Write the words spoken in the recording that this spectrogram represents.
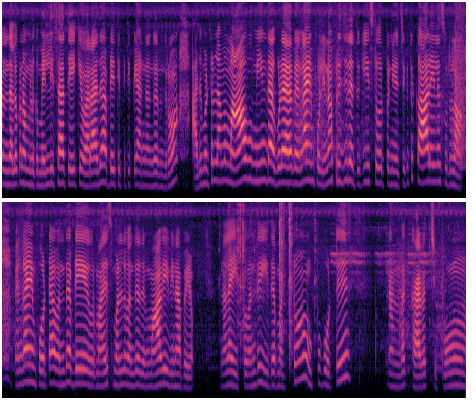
அந்தளவுக்கு நம்மளுக்கு மெல்லிசாக தேய்க்க வராது. அப்படியே திப்பி திப்பி அங்கங்கே இருந்துடும் அது மட்டும் இல்லாமல் மாவு மீந்தா கூட வெங்காயம் போடலினா ஃப்ரிட்ஜில் தூக்கி ஸ்டோர் பண்ணி வச்சுக்கிட்டு காலையில் சுடலாம். வெங்காயம் போட்டால் வந்து அப்படியே ஒரு மாதிரி ஸ்மெல்லு வந்து அது மாவே வீணாக போயிடும். அதனால் இப்போ வந்து இதை மட்டும் உப்பு போட்டு நம்ம கரைச்சிப்போம்.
